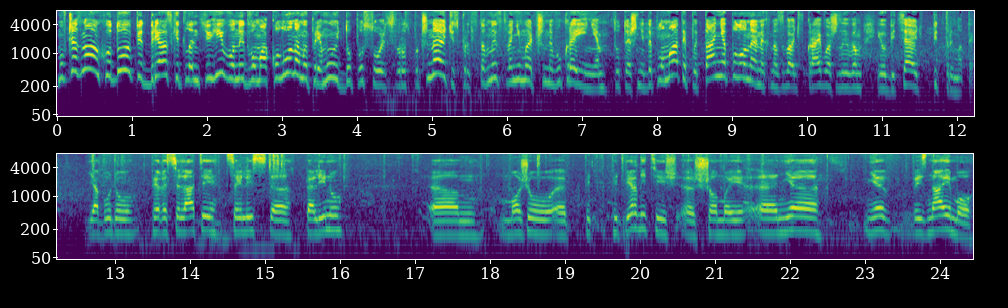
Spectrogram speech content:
Мовчазною ходою під брязкіт ланцюгів вони двома колонами прямують до посольств. Розпочинають із представництва Німеччини в Україні. Тутешні дипломати питання полонених називають вкрай важливим і обіцяють підтримати. Я буду пересилати цей лист е, Берліну. Ем, Можу е, під- підтвердити, е, що ми не, не визнаємо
